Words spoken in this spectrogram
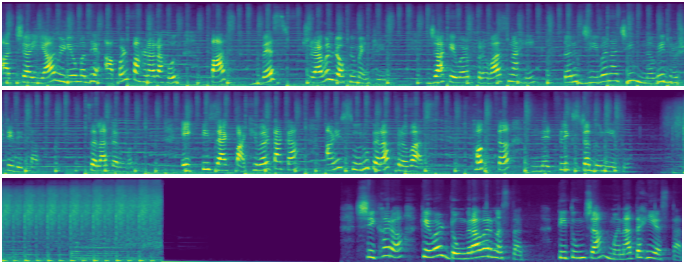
आजच्या या व्हिडिओमध्ये आपण पाहणार आहोत पाच बेस्ट ट्रॅव्हल डॉक्युमेंटरीज ज्या केवळ प्रवास नाही तर जीवनाची नवी दृष्टी देतात. चला तर मग. एकटी सॅक पाठीवर टाका आणि सुरू करा प्रवास. फक्त नेटफ्लिक्सच्या दुनियेतून. शिखरं केवळ डोंगरावर नसतात ती तुमच्या मनातही असतात.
